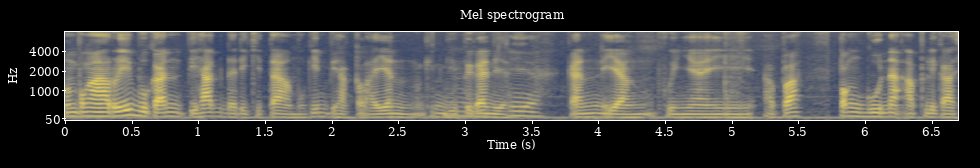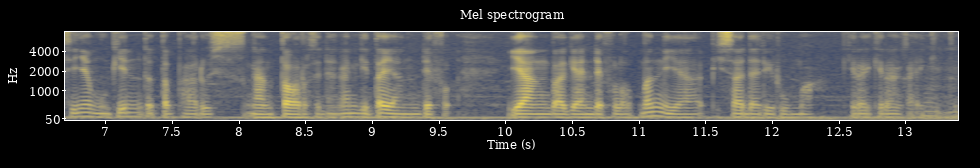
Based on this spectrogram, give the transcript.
mempengaruhi bukan pihak dari kita mungkin pihak klien mungkin gitu kan ya. iya. kan yang punya apa pengguna aplikasinya mungkin tetap harus ngantor. Sedangkan kita yang dev yang bagian development ya bisa dari rumah kira-kira kayak gitu.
